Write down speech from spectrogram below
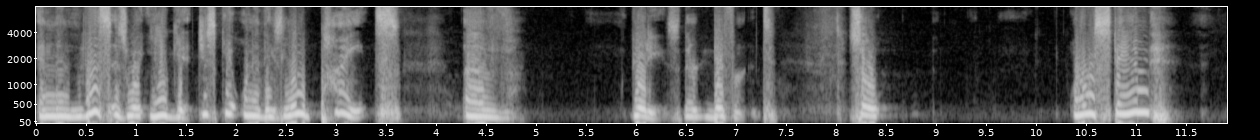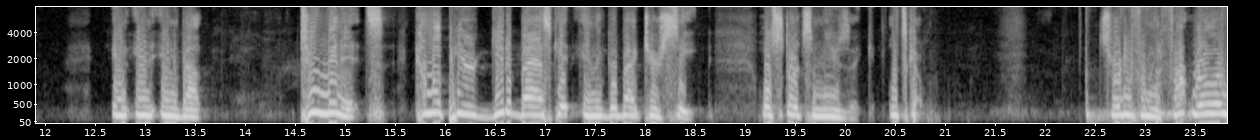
and then this is what you get. Just get one of these little pints of goodies. They're different. So why don't we stand in, in, in about two minutes, come up here, get a basket, and then go back to your seat. We'll start some music. Let's go. Starting from the front row,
